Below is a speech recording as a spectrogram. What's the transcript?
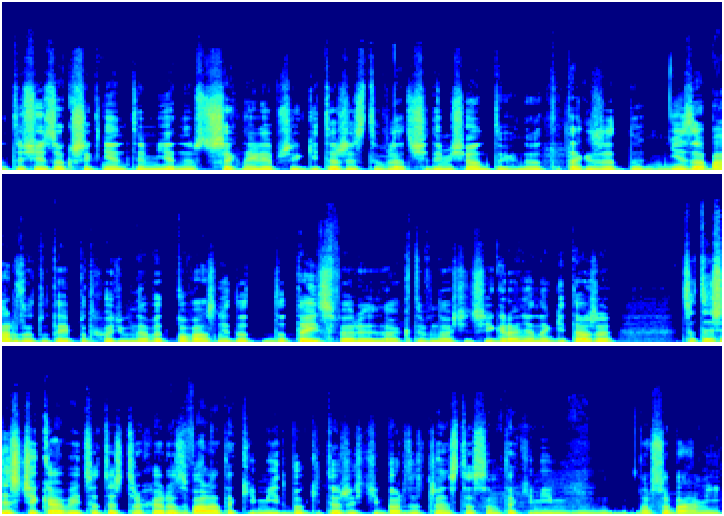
no to się jest okrzykniętym jednym z trzech najlepszych gitarzystów lat 70. No także no, nie za bardzo tutaj podchodził nawet poważnie do, do tej sfery aktywności, czyli grania na gitarze. Co też jest ciekawe i co też trochę rozwala taki mit, bo gitarzyści bardzo często są takimi mm, osobami,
